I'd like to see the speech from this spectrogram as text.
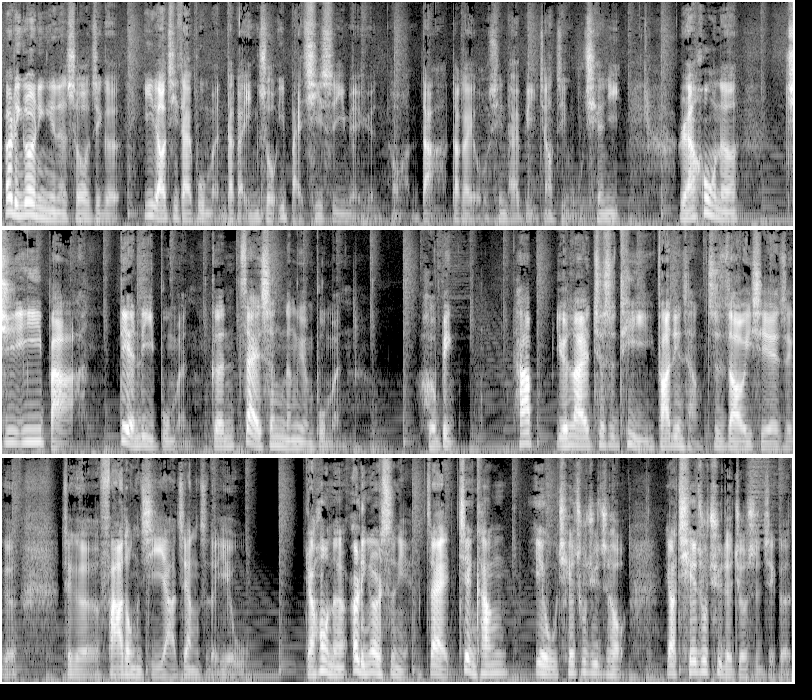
二零二零年的时候，这个医疗器材部门大概营收一百七十亿美元哦，很大，大概有新台币将近五千亿。然后呢，GE 把电力部门跟再生能源部门合并。它原来就是替发电厂制造一些这个这个发动机啊这样子的业务，然后呢，二零二四年在健康业务切出去之后，要切出去的就是这个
